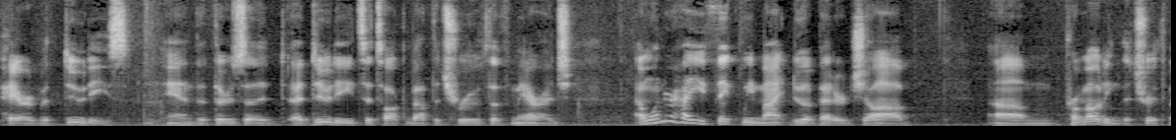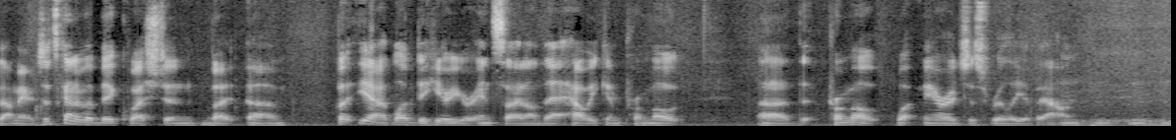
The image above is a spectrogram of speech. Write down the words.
paired with duties, mm-hmm. and that there's a, a duty to talk about the truth of marriage. I wonder how you think we might do a better job um, promoting the truth about marriage. It's kind of a big question, but um, but yeah, I'd love to hear your insight on that. How we can promote uh, the, promote what marriage is really about. Mm-hmm, mm-hmm.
